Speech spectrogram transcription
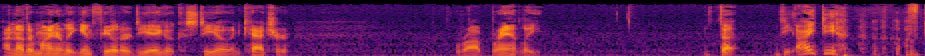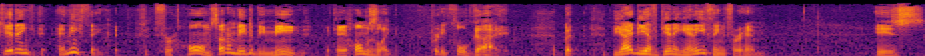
another minor league infielder, Diego Castillo, and catcher Rob Brantley. The the idea of getting anything for Holmes, I don't mean to be mean. Okay, Holmes is like pretty cool guy. But the idea of getting anything for him is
